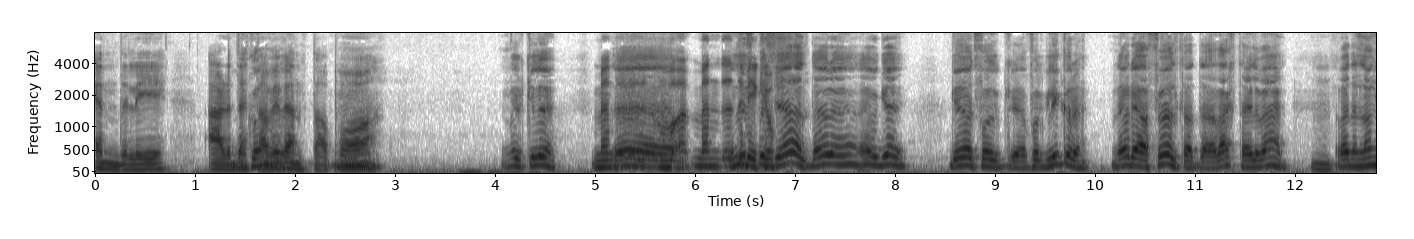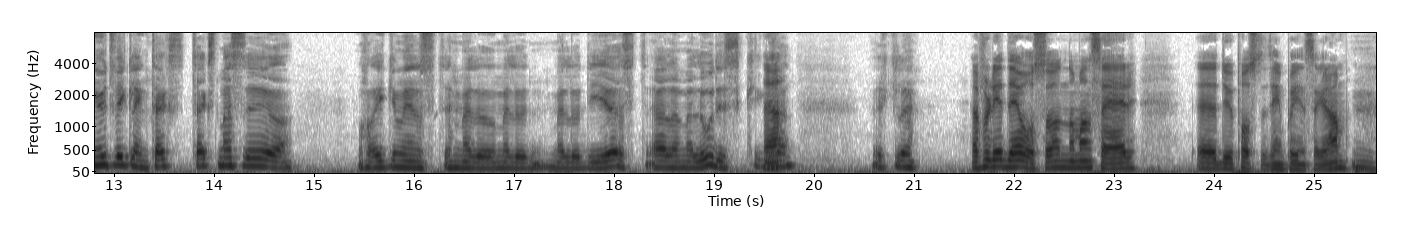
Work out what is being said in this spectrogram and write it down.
Endelig er det Det dette vi venta på. Mm. Virkelig. Men, Det men Det det virker jo. Det er jo gøy. Gøy at folk, folk liker det. Det er jo det jeg har følt at det har vært hele veien. Mm. Det har vært en lang utvikling tekst, tekstmessig og, og ikke minst melo, melo, melodiøst, eller melodisk. Ikke Ja. sant? Virkelig. Ja, fordi det også, når man ser eh, du poster ting på Instagram, Mm.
